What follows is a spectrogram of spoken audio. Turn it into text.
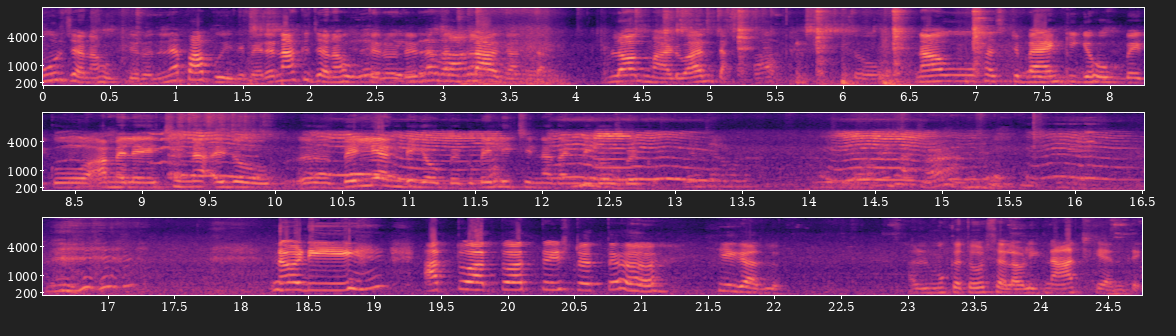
ಮೂರು ಜನ ಹೋಗ್ತಿರೋದ್ರಿಂದ ಪಾಪು ಇದೆ ಬೇರೆ, ನಾಲ್ಕು ಜನ ಹೋಗ್ತಿರೋದ್ರಿಂದ ಒಂದು ವ್ಲಾಗ್ ಅಂತ ವ್ಲಾಗ್ ಮಾಡುವ ಅಂತ. ಸೊ ನಾವು ಫಸ್ಟ್ ಬ್ಯಾಂಕಿಗೆ ಹೋಗಬೇಕು, ಆಮೇಲೆ ಚಿನ್ನ, ಇದು ಬೆಳ್ಳಿ ಅಂಗಡಿಗೆ ಹೋಗಬೇಕು, ಬೆಳ್ಳಿ ಚಿನ್ನದ ಅಂಗಡಿಗೆ ಹೋಗಬೇಕು. ನೋಡಿ. ಹತ್ತು ಹತ್ತು ಹತ್ತು ಇಷ್ಟೊತ್ತು. ಹೀಗಾದ್ಲು. ಅಲ್ಲಿ ಮುಖ ತೋರಿಸಲ್ಲ ಅವಳಿಗೆ ನಾಚಿಕೆ ಅಂತೆ.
